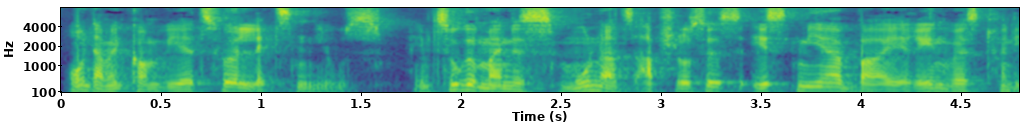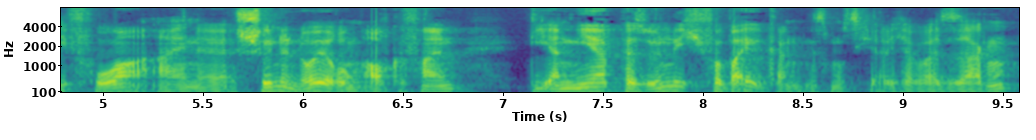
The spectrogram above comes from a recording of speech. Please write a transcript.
Und damit kommen wir zur letzten News. Im Zuge meines Monatsabschlusses ist mir bei Reinvest24 eine schöne Neuerung aufgefallen, die an mir persönlich vorbeigegangen ist, muss ich ehrlicherweise sagen.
